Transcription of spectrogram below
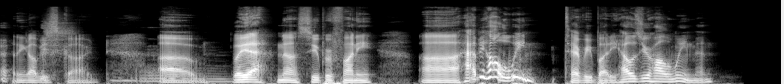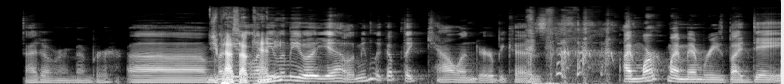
I think I'll be scarred. Um, but yeah, no, super funny. Uh, happy Halloween to everybody. How was your Halloween, man? I don't remember. Um, Did you pass me, out let candy? Me, let me, uh, yeah, let me look up the calendar because I mark my memories by days,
